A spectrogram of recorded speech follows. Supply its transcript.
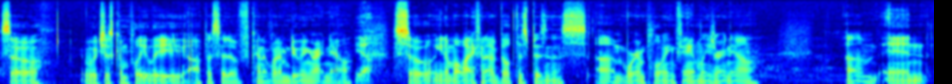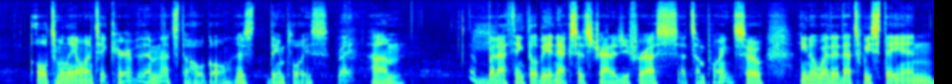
So, which is completely opposite of kind of what I'm doing right now. Yeah. So, you know, my wife and I have built this business. Um, we're employing families right now. Um, and ultimately, I want to take care of them. That's the whole goal is the employees. Right. But I think there'll be an exit strategy for us at some point. So, you know, whether that's we stay in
